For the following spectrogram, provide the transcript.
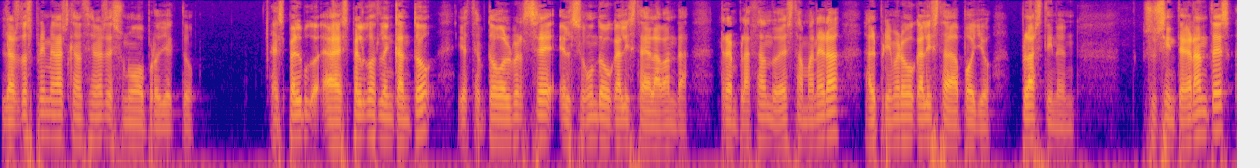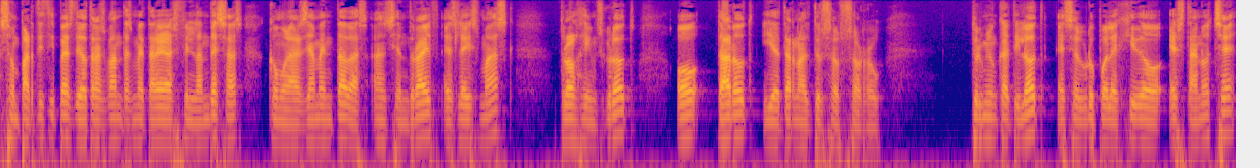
las dos primeras canciones de su nuevo proyecto. a Spellgoth le encantó y aceptó volverse el segundo vocalista de la banda, reemplazando de esta manera al primer vocalista de apoyo, Plastinen. Sus integrantes son partícipes de otras bandas metaleras finlandesas como las ya mentadas Ancient Drive, Slaves Mask, Trollheim's Grot o Tarot y Eternal Tears of Sorrow. Turmium Catilot es el grupo elegido esta noche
